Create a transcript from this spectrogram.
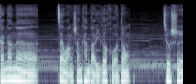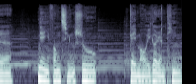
刚刚呢，在网上看到一个活动，就是念一封情书给某一个人听，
